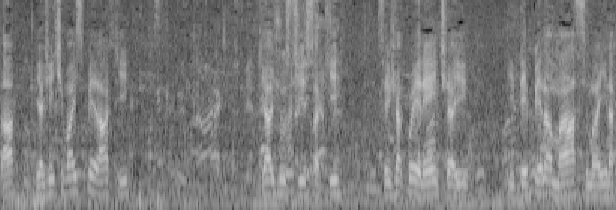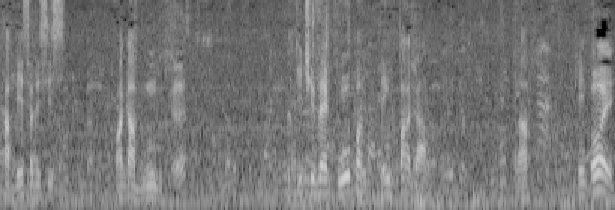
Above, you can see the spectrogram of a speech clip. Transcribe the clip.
tá? E a gente vai esperar aqui que a justiça aqui seja coerente aí e dê pena máxima aí na cabeça desses vagabundos. O que tiver culpa tem que pagar. Tá? Quem... Oi!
